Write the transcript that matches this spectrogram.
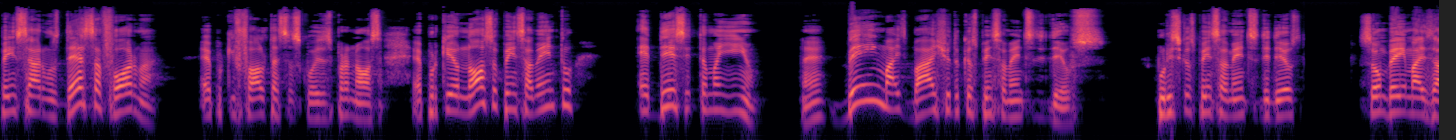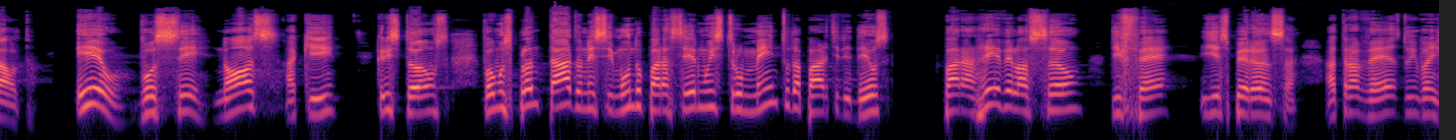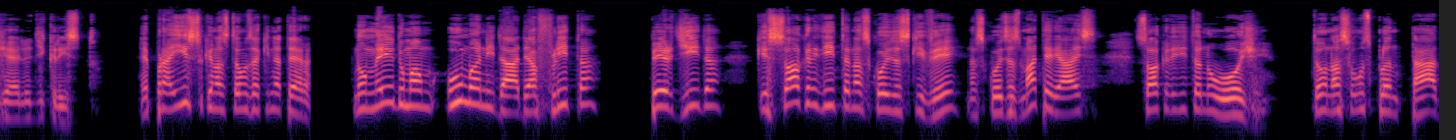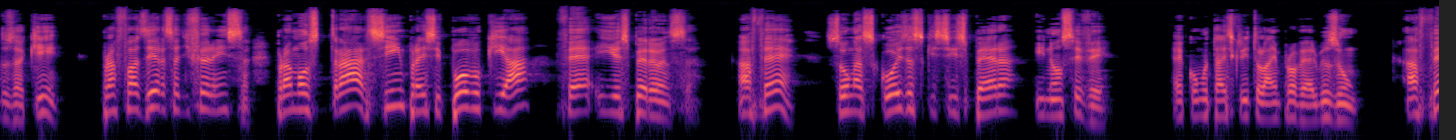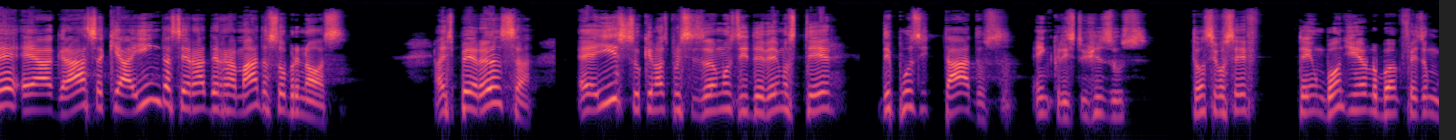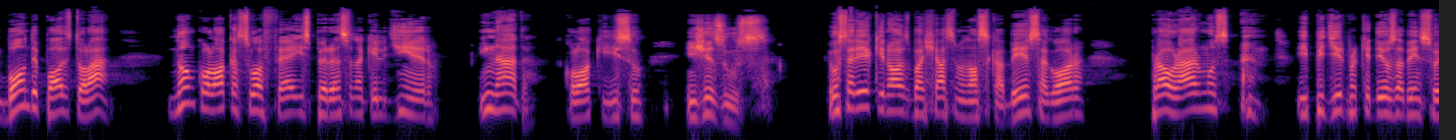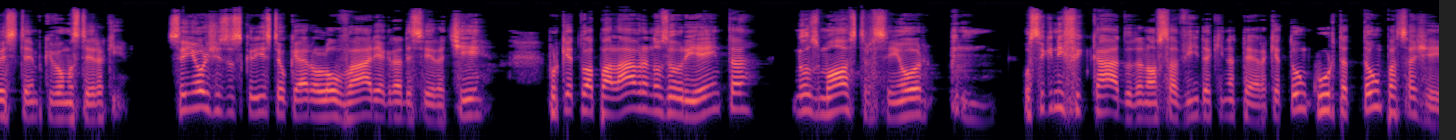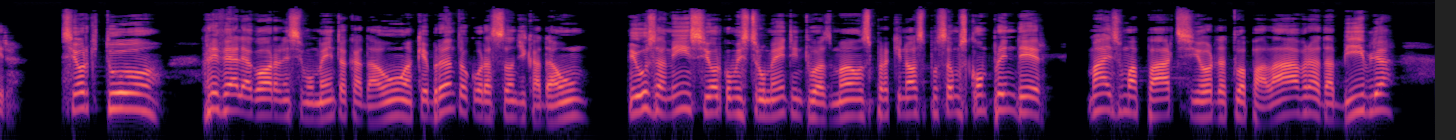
pensarmos dessa forma, é porque falta essas coisas para nós. É porque o nosso pensamento é desse tamanhinho, né? Bem mais baixo do que os pensamentos de Deus. Por isso que os pensamentos de Deus são bem mais altos. Eu, você, nós aqui, cristãos, fomos plantados nesse mundo para ser um instrumento da parte de Deus para a revelação de fé e esperança através do Evangelho de Cristo. É para isso que nós estamos aqui na Terra, no meio de uma humanidade aflita, perdida, que só acredita nas coisas que vê, nas coisas materiais, só acredita no hoje. Então nós fomos plantados aqui para fazer essa diferença, para mostrar sim para esse povo que há fé e esperança. A fé são as coisas que se espera e não se vê. É como está escrito lá em Provérbios 1. A fé é a graça que ainda será derramada sobre nós. A esperança é isso que nós precisamos e devemos ter depositados em Cristo Jesus. Então, se você tem um bom dinheiro no banco, fez um bom depósito lá, não coloque a sua fé e esperança naquele dinheiro, em nada. Coloque isso em Jesus. Eu gostaria que nós baixássemos nossa cabeça agora para orarmos e pedir para que Deus abençoe esse tempo que vamos ter aqui. Senhor Jesus Cristo, eu quero louvar e agradecer a Ti, porque Tua palavra nos orienta, nos mostra, Senhor, o significado da nossa vida aqui na terra, que é tão curta, tão passageira. Senhor, que Tu revele agora nesse momento a cada um, a quebranta o coração de cada um, e usa a mim, Senhor, como instrumento em Tuas mãos, para que nós possamos compreender mais uma parte, Senhor, da Tua palavra, da Bíblia,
